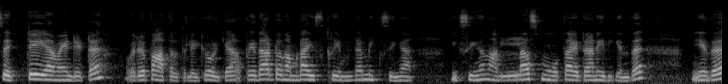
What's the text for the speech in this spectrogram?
സെറ്റ് ചെയ്യാൻ വേണ്ടിയിട്ട് ഒരു പാത്രത്തിലേക്ക് ഒഴിക്കുക. അപ്പോൾ ഇതാട്ടോ നമ്മുടെ ഐസ്ക്രീമിന്റെ മിക്സിങ് മിക്സിങ് നല്ല സ്മൂത്തായിട്ടാണ് ഇരിക്കുന്നത്. ഇനി ഇത്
